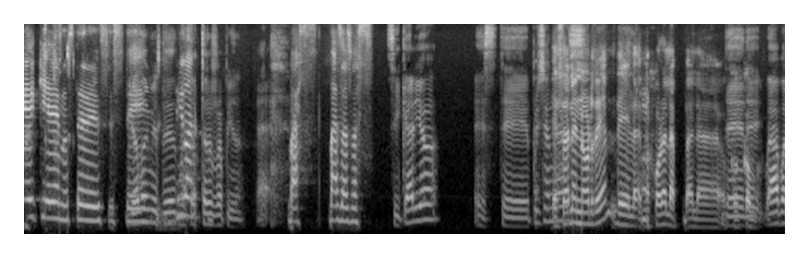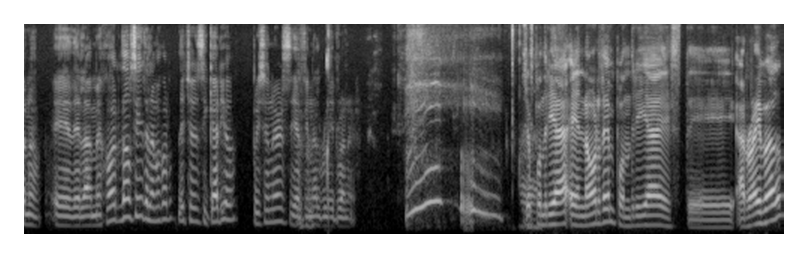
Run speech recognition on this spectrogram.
qué quieren ustedes? Este, Yo doy mi, digo- top 3 rápido. Vas, vas, vas, vas. Sicario, este, Prisoners. ¿Están en orden? De la mejor a la. A la o de- ah, bueno, eh, de la mejor. No, sí, de la mejor. De hecho, Sicario, Prisoners y al final Blade Runner. Yo pondría en orden, pondría este Arrival,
